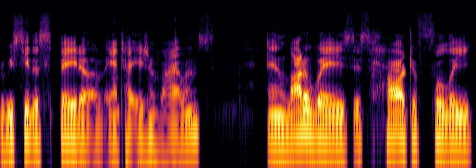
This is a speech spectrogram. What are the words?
we see the spate of anti-Asian violence. And a lot of ways, it's hard to fully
